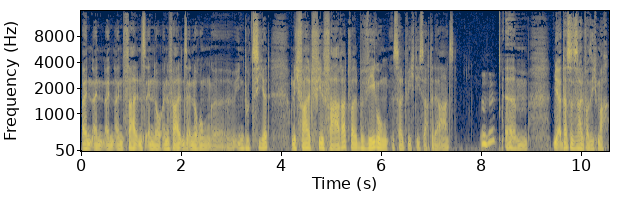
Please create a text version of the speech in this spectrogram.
äh, ein, ein, ein, ein Verhaltensänderung, eine Verhaltensänderung äh, induziert. Und ich fahre halt viel Fahrrad, weil Bewegung ist halt wichtig, sagte der Arzt. Mhm. Ähm, ja, das ist halt, was ich mache.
